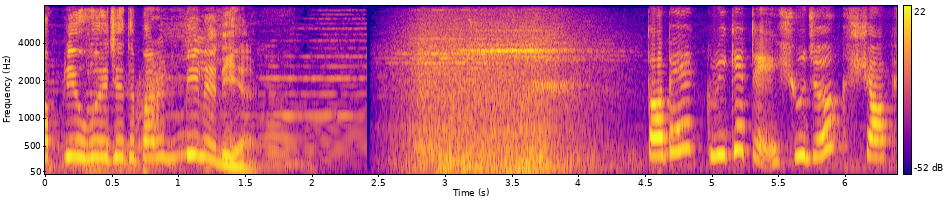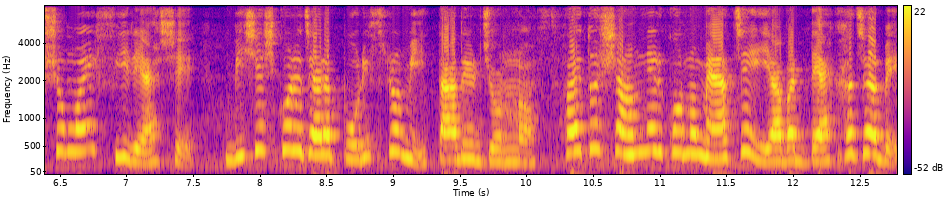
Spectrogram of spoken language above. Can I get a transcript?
আপনিও হয়ে যেতে পারেন মিলেনিয়ার তবে ক্রিকেটে সুযোগ সবসময় ফিরে আসে, বিশেষ করে যারা পরিশ্রমী তাদের জন্য। হয়তো সামনের কোনো ম্যাচেই আবার দেখা যাবে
